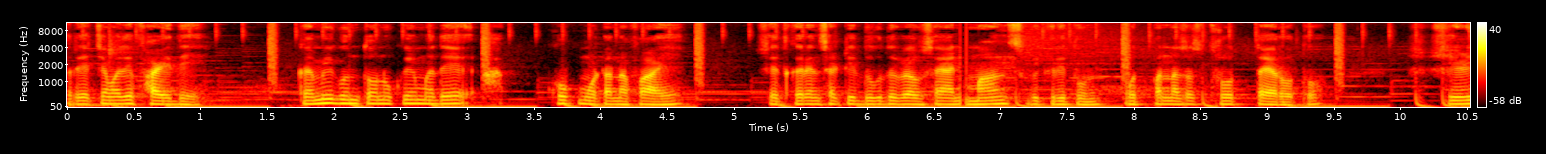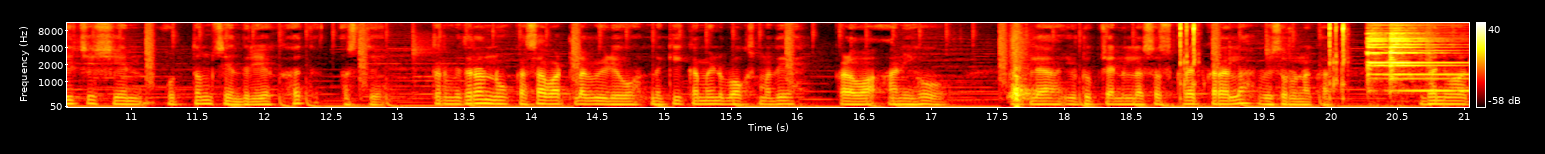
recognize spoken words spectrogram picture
तर याच्यामध्ये फायदे. कमी गुंतवणुकीमध्ये खूप मोठा नफा आहे. शेतकऱ्यांसाठी दुग्ध व्यवसाय आणि मांस विक्रीतून उत्पन्नाचा स्रोत तयार होतो. शेळीचे शेण उत्तम सेंद्रिय खत असते. तर मित्रांनो कसा वाटला व्हिडिओ? नक्की कमेंट बॉक्समध्ये कळवा. आणि हो आपल्या यूट्यूब चॅनलला सबस्क्राईब करायला विसरू नका. धन्यवाद.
